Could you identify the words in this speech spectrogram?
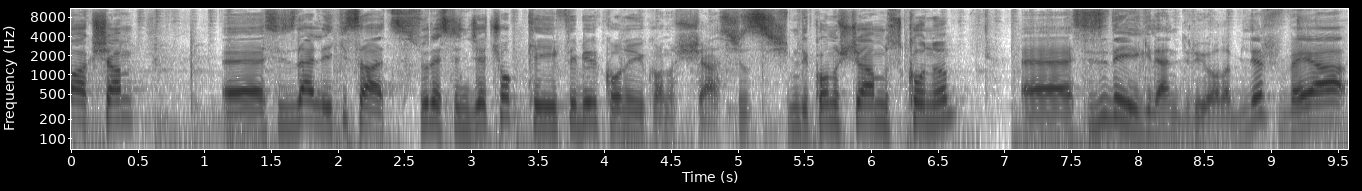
Bu akşam e, sizlerle iki saat süresince çok keyifli bir konuyu konuşacağız. Şi- Şimdi konuşacağımız konu e, sizi de ilgilendiriyor olabilir veya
